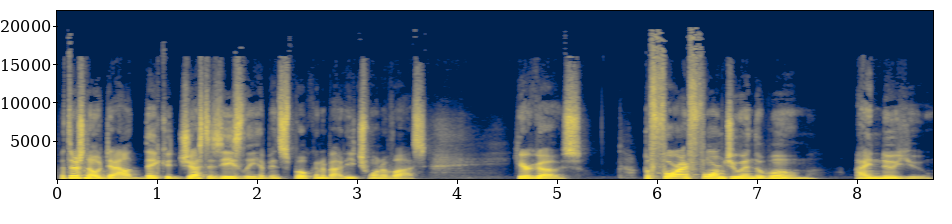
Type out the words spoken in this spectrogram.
but there's no doubt they could just as easily have been spoken about each one of us. Here goes Before I formed you in the womb, I knew you.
